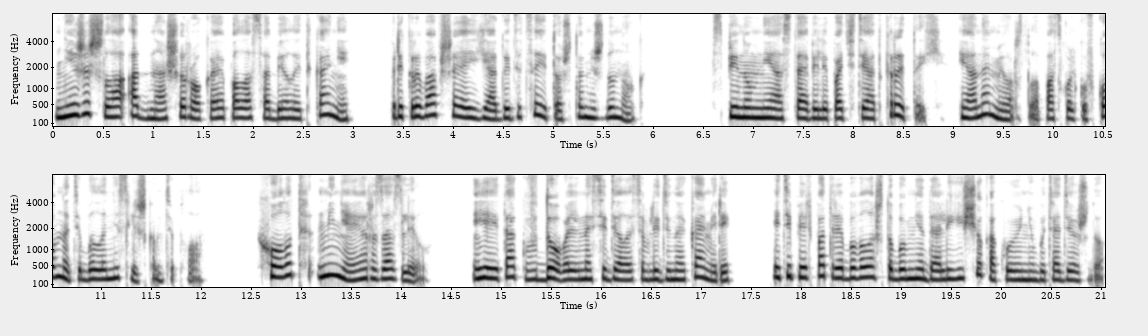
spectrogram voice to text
Ниже шла одна широкая полоса белой ткани, прикрывавшая ягодицы и то, что между ног. Спину мне оставили почти открытой, и она мерзла, поскольку в комнате было не слишком тепло. Холод меня и разозлил. Я и так вдоволь насиделась в ледяной камере, и теперь потребовала, чтобы мне дали еще какую-нибудь одежду.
